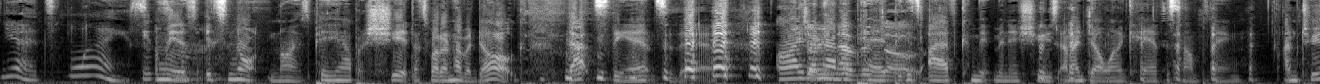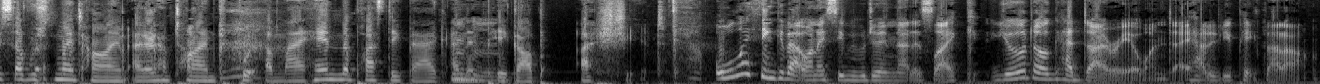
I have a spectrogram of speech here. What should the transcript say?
Yeah, it's nice. It's I mean, it's, it's not nice picking up a shit. That's why I don't have a dog. That's the answer there. I don't, Don't have, have a a pet dog. because I have commitment issues and I don't want to care for something. I'm too selfish with my time. I don't have time to put uh, my hand in a plastic bag and Mm-hmm. then pick up a shit. All I think about when I see people doing that is like, your dog had diarrhea one day. How did you pick that up?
